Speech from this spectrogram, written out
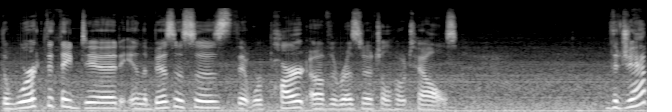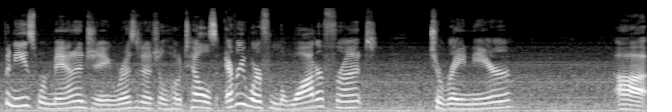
the work that they did in the businesses that were part of the residential hotels, the Japanese were managing residential hotels everywhere from the waterfront to Rainier, uh,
